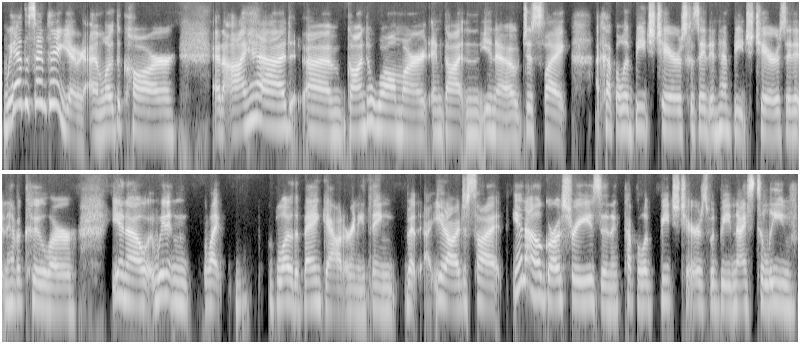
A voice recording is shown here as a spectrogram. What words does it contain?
we had the same thing. To unload the car, and I had um, gone to Walmart and gotten, you know, just like a couple of beach chairs because they didn't have beach chairs. They didn't have a cooler. You know, we didn't like blow the bank out or anything. But uh, you know, I just thought, you know, groceries and a couple of beach chairs would be nice to leave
